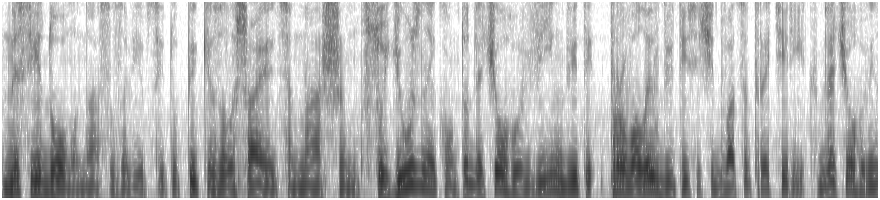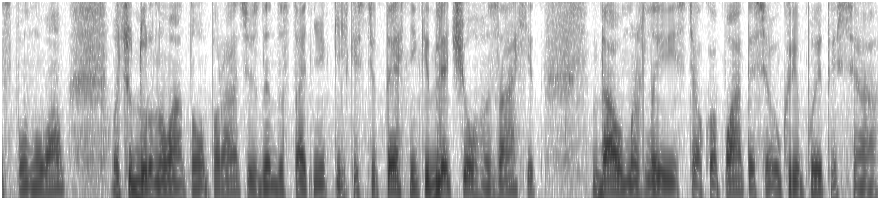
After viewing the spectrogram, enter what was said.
несвідомо нас завів цей тупик і залишається нашим союзником, то для чого він провалив 2023 рік? Для чого він спланував оцю дурнувату операцію з недостатньою кількістю техніки? Для чого Захід дав можливість окопатися, укріпитися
